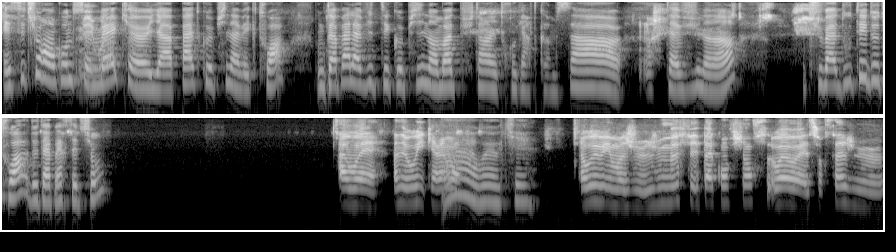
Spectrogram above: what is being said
Et si tu rencontres ce mec, il euh, y a pas de copine avec toi, donc t'as pas la vie de tes copines en mode putain, il te regarde comme ça, t'as vu, nana. Tu vas douter de toi, de ta perception? Ah ouais, ah oui, carrément. Ah ouais, ok. Ah oui, oui, moi je, je me fais pas confiance. Ouais, ouais, sur ça, je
